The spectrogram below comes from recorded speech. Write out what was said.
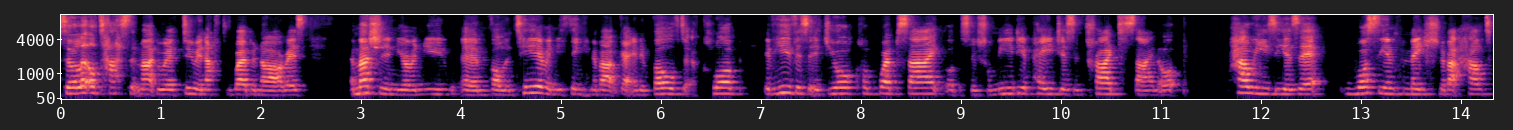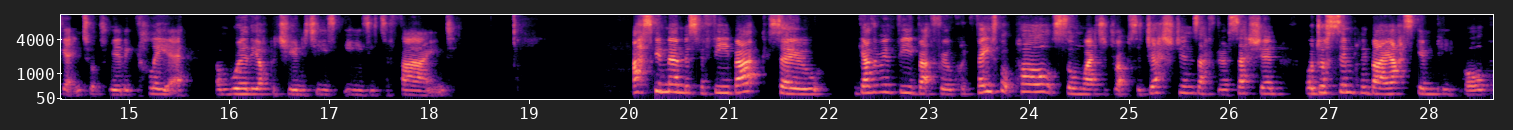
So a little task that might be worth doing after the webinar is imagining you're a new um, volunteer and you're thinking about getting involved at a club. If you visited your club website or the social media pages and tried to sign up, how easy is it? Was the information about how to get in touch really clear? And were the opportunities easy to find? asking members for feedback. So gathering feedback through a quick Facebook poll, somewhere to drop suggestions after a session, or just simply by asking people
